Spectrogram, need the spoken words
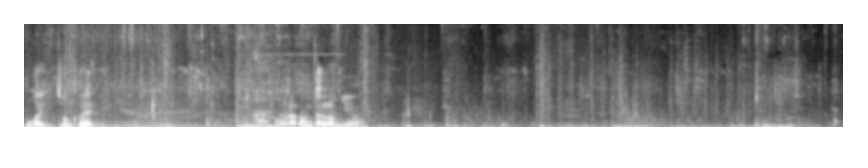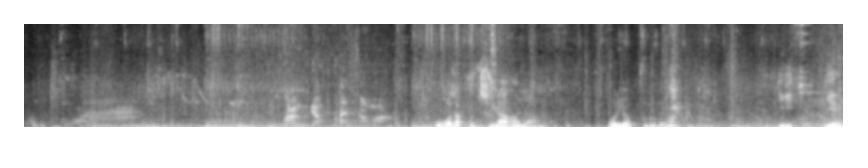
뭐가 있 정크랙 동그라 딱 잘라. 망치군요. 뭐가 자꾸 지나가냐 머리 옆으로 니, 니나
